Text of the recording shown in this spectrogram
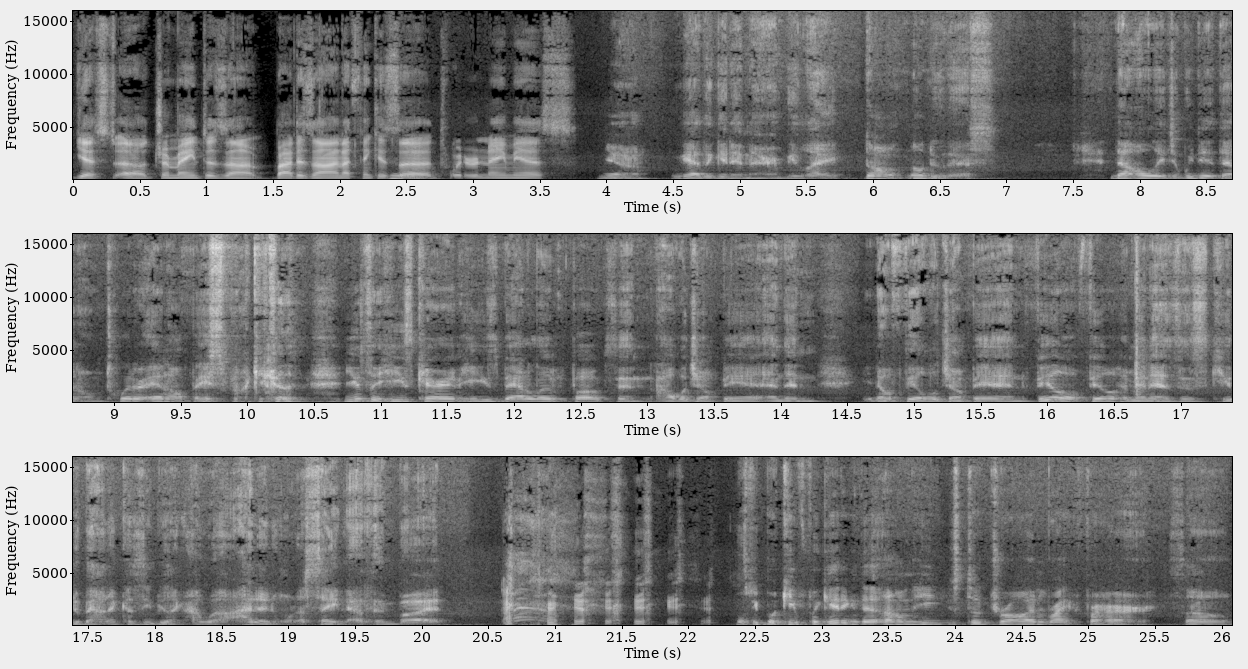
Yes, uh, Jermaine Design by Design. I think his uh. Twitter name is. Yeah, we had to get in there and be like, don't don't do this. Not only did we did that on Twitter and on Facebook because usually he's carrying, he's battling folks, and I will jump in, and then you know Phil will jump in. Phil Phil Jimenez is cute about it because he'd be like, oh, well, I didn't want to say nothing, but Because people keep forgetting that um he used to draw and write for her. So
